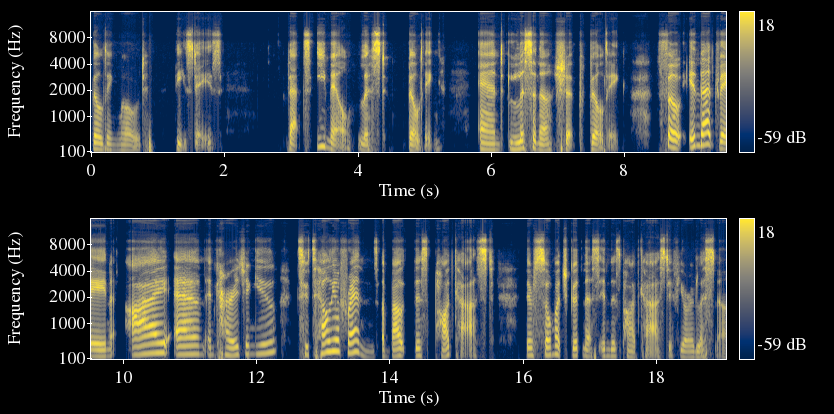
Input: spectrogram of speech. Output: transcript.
building mode these days. That's email list building and listenership building. So, in that vein, I am encouraging you to tell your friends about this podcast. There's so much goodness in this podcast if you're a listener,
